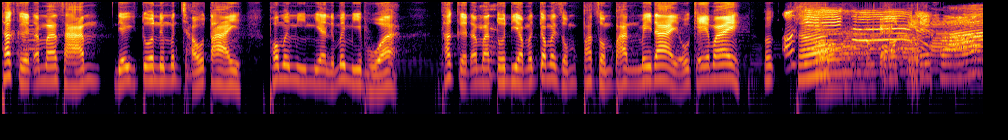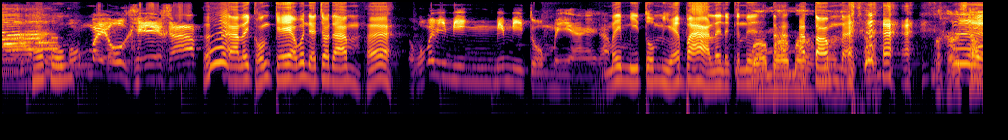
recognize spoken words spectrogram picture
ถ้าเกิดเอามาสามเดี๋ยวอีกตัวหนึ่งมันเฉาตาย เพราะไม่มีเมียหรือไม่มีผัว ถ้าเกิดเอามาตัวเดียวมันก็ไม่สมผสมพันธุ์ไม่ได้ โอเคไหมเอ้อโอเคครับโอเคครับครับผมผมไม่โอเคครับเอ้ออะไรของแกวะเนี่ยเจ้าดำฮะผมไม่มีมีไม่มีตัวเมียไงครับไม่มีตัวเมียบ้าอะไรเลยกันเนี่ยมามามาอะตอมนะมาหาฉัน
